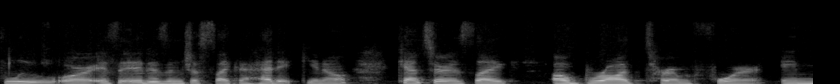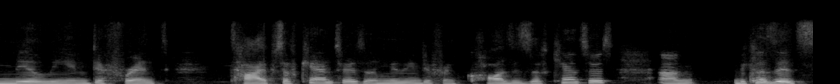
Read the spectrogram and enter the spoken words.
flu or is it isn't just like a headache you know cancer is like a broad term for a million different types of cancers a million different causes of cancers um, because it's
